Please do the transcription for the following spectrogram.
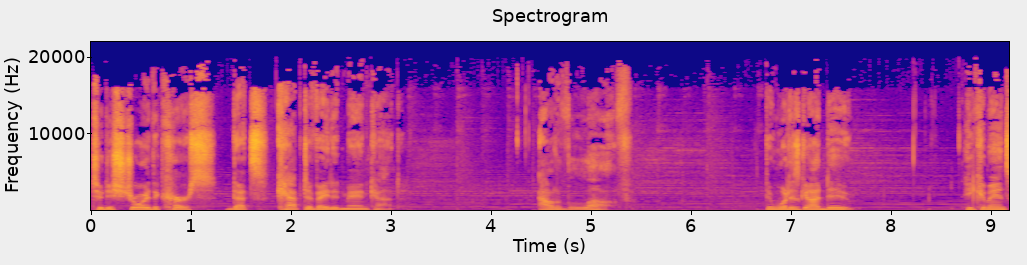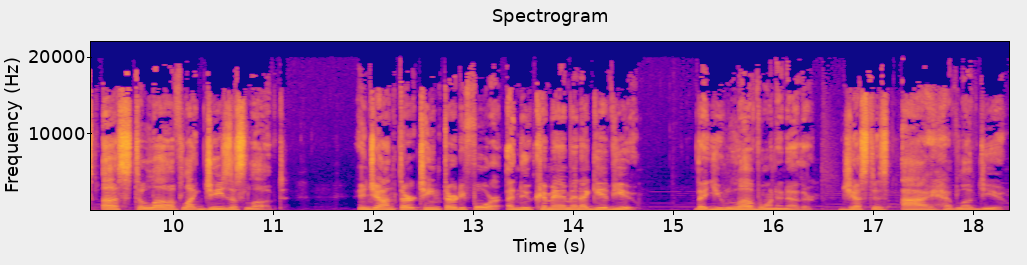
to destroy the curse that's captivated mankind. Out of love. Then what does God do? He commands us to love like Jesus loved. In John 13 34, a new commandment I give you, that you love one another, just as I have loved you.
